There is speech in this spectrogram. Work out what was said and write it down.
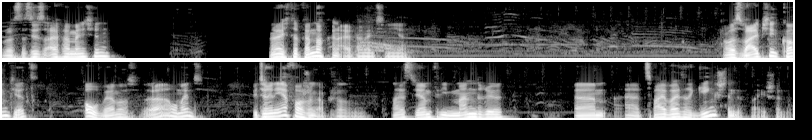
Oder ist das hier das Alpha-Männchen? Ja, ich glaube, wir haben noch kein Alpha-Männchen hier. Aber das Weibchen kommt jetzt. Oh, wir haben was. Ja, Moment. Veterinärforschung abgeschlossen. Das heißt, wir haben für die Mandrill ähm, äh, zwei weitere Gegenstände freigeschaltet.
